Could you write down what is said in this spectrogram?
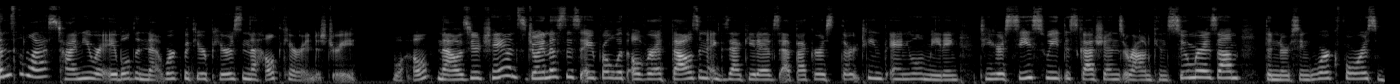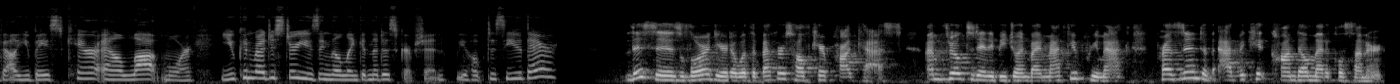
When's the last time you were able to network with your peers in the healthcare industry? Well, now is your chance. Join us this April with over a thousand executives at Becker's 13th annual meeting to hear C suite discussions around consumerism, the nursing workforce, value based care, and a lot more. You can register using the link in the description. We hope to see you there. This is Laura Dyrda with the Becker's Healthcare Podcast. I'm thrilled today to be joined by Matthew Primack, president of Advocate Condell Medical Center.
